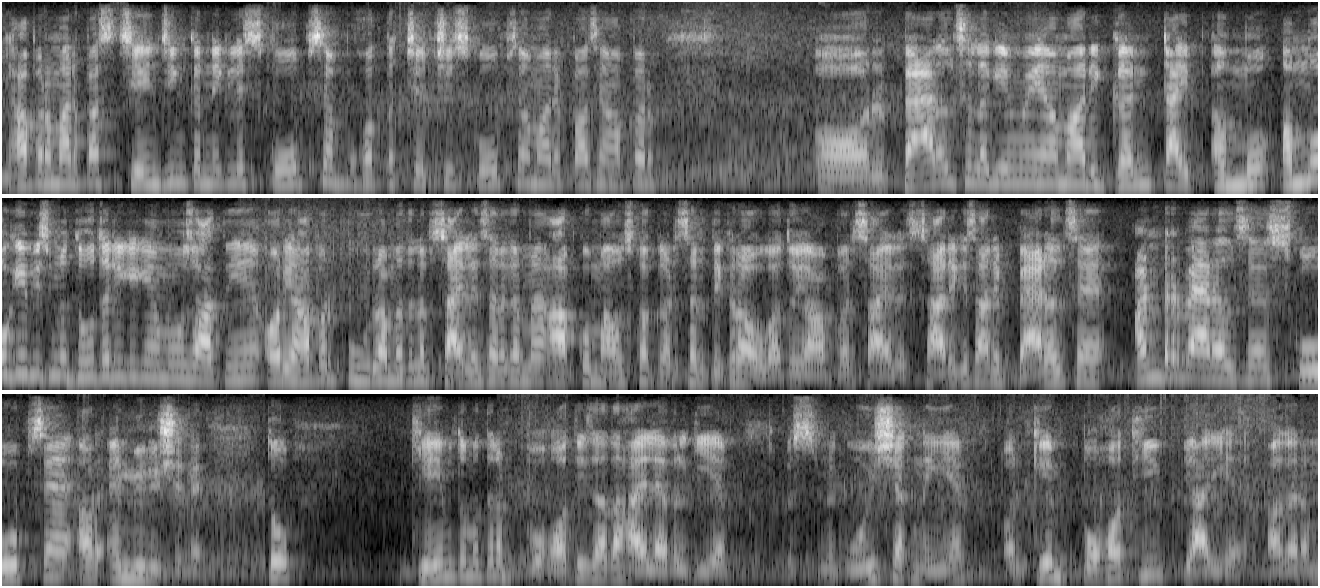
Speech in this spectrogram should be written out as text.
यहाँ पर हमारे पास चेंजिंग करने के लिए स्कोप्स हैं बहुत अच्छे अच्छे स्कोप्स हैं हमारे पास यहाँ पर। और बैरल्स लगे हुए हैं हमारी गन टाइप अम्मो अम्मो के भी इसमें दो तरीके के अम्मोज आते हैं और यहाँ पर पूरा मतलब साइलेंसर अगर मैं आपको माउस का कर्सर दिख रहा होगा तो यहाँ पर साइलेंस सारे के सारे बैरल्स हैं अंडर बैरल्स हैं स्कोप्स हैं और एम्यूनिशन है। तो गेम तो मतलब बहुत ही ज़्यादा हाई लेवल की है, इसमें कोई शक नहीं है और गेम बहुत ही प्यारी है। अगर हम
